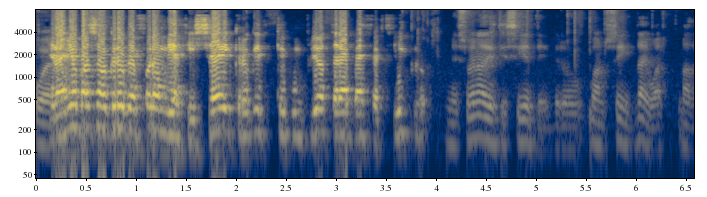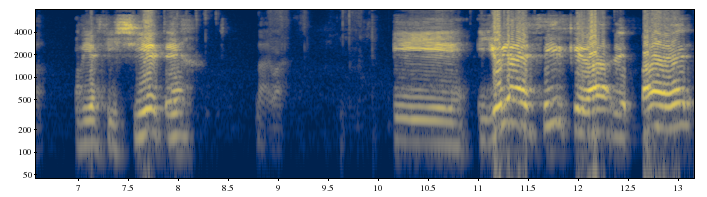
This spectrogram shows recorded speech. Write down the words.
Pues el año pasado creo que fueron 16, creo que, que cumplió tres veces ciclo. Me suena 17, pero bueno, sí, da igual, nada. 17. Y, y, yo voy a decir que va, va a haber,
